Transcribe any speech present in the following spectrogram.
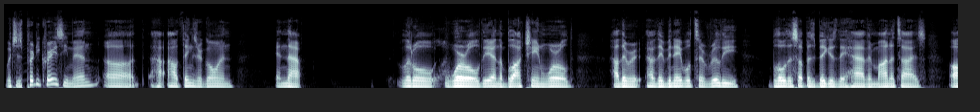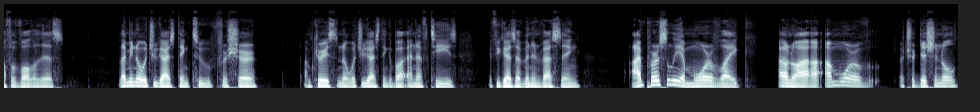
which is pretty crazy, man. Uh, how, how things are going in that little world, yeah, in the blockchain world. How they were, have they been able to really blow this up as big as they have and monetize off of all of this? Let me know what you guys think too, for sure. I'm curious to know what you guys think about NFTs. If you guys have been investing, I personally am more of like I don't know. I, I'm more of a traditional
